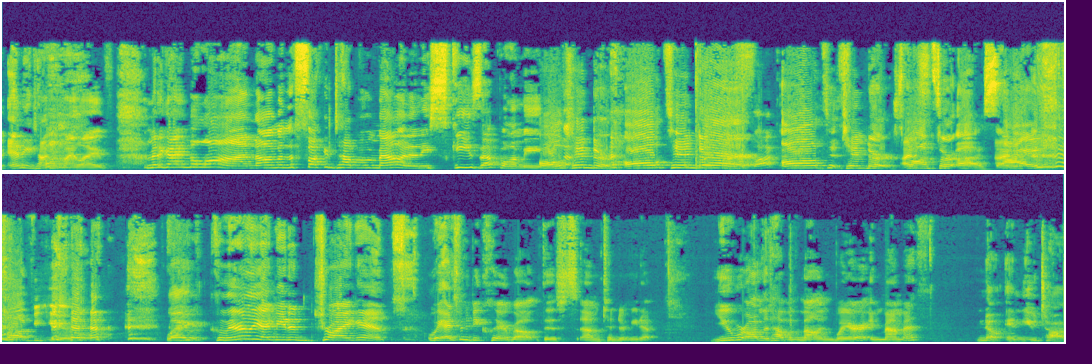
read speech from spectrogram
at any time in my life. I met a guy in Milan. Now I'm on the fucking top of a mountain, and he skis up on me. All Tinder, all Tinder, fuck? all t- Tinder. Sponsor us. I- I love you. Like clearly, I need to try again. Wait, I just want to be clear about this um, Tinder meetup. You were on the top of a mountain. Where in Mammoth? No, in Utah.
